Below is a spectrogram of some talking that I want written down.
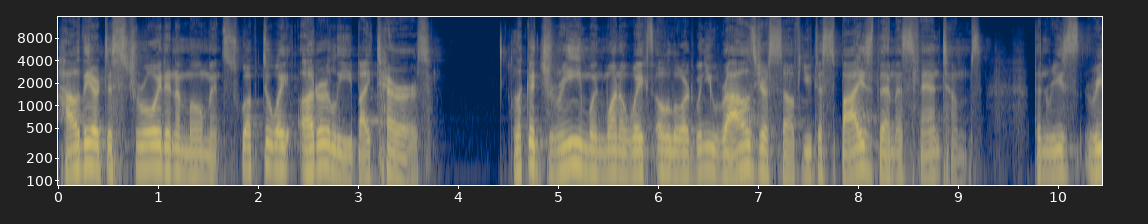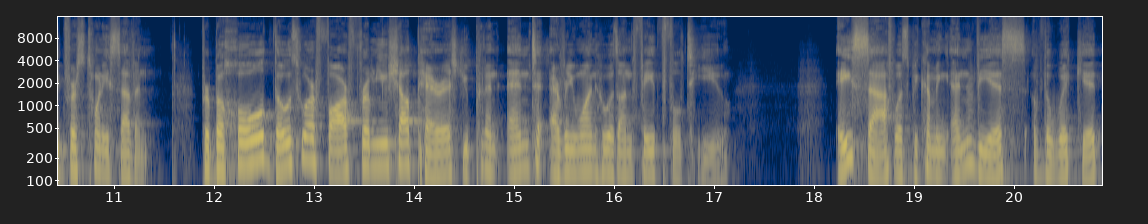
How they are destroyed in a moment, swept away utterly by terrors. Like a dream when one awakes, O Lord, when you rouse yourself, you despise them as phantoms. Then read, verse 27. For behold, those who are far from you shall perish. You put an end to everyone who is unfaithful to you. Asaph was becoming envious of the wicked,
